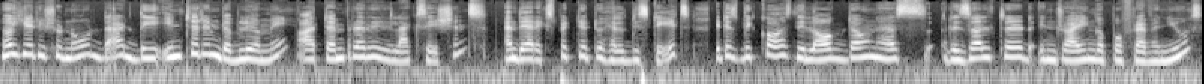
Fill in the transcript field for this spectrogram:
Now here you should note that the interim WMA are temporary relaxations and they are expected to help the states. It is because the lockdown has resulted in drying up of revenues.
